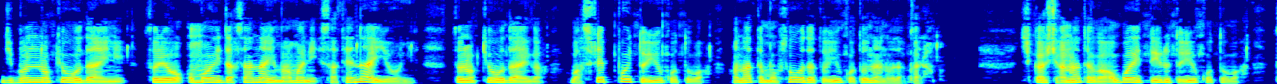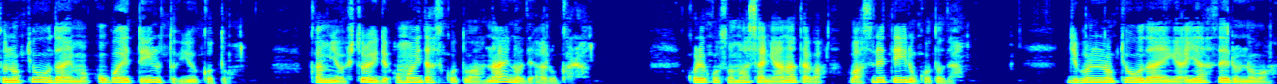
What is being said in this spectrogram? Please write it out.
自分の兄弟にそれを思い出さないままにさせないように、その兄弟が忘れっぽいということは、あなたもそうだということなのだから。しかしあなたが覚えているということは、その兄弟も覚えているということ。神を一人で思い出すことはないのであるから。これこそまさにあなたが忘れていることだ。自分の兄弟が癒せるのは、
